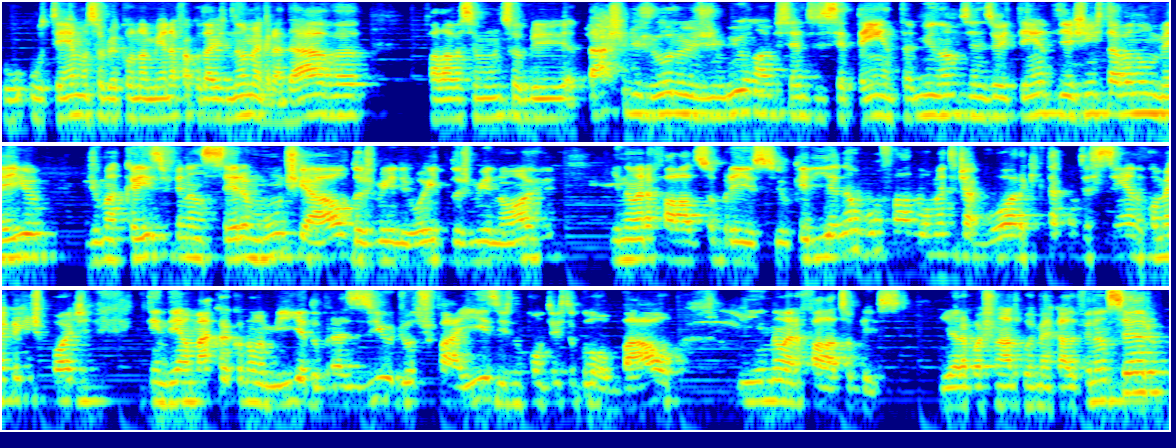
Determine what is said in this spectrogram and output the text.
o, o tema sobre economia na faculdade não me agradava. Falava-se muito sobre a taxa de juros de 1970, 1980, e a gente estava no meio de uma crise financeira mundial, 2008, 2009 e não era falado sobre isso. Eu queria, não, vamos falar do momento de agora, o que está acontecendo, como é que a gente pode entender a macroeconomia do Brasil, de outros países, no contexto global, e não era falado sobre isso. E eu era apaixonado por mercado financeiro,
